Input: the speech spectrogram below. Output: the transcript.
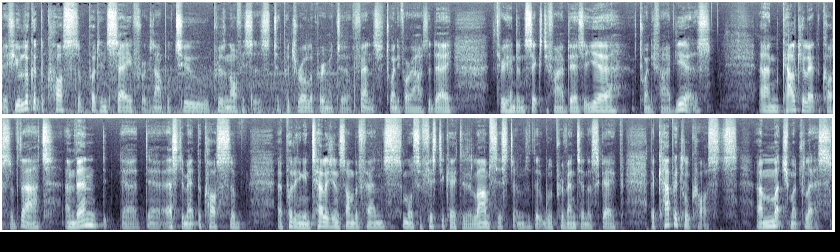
If you look at the costs of putting, say, for example, two prison officers to patrol a perimeter fence 24 hours a day, 365 days a year, 25 years, and calculate the cost of that, and then uh, estimate the costs of uh, putting intelligence on the fence, more sophisticated alarm systems that will prevent an escape, the capital costs are much, much less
